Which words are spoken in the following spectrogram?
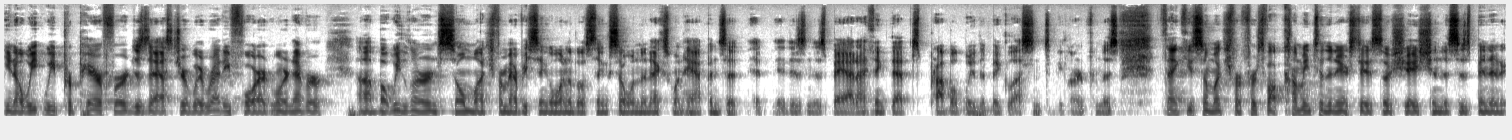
You know, we we prepare for a disaster, we're ready for it, we're never, uh, but we learn so much from every single one of those things. So when the next one happens, it, it it isn't as bad. I think that's probably the big lesson to be learned from this. Thank you so much for first of all coming to the New York State Association. This has been a,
